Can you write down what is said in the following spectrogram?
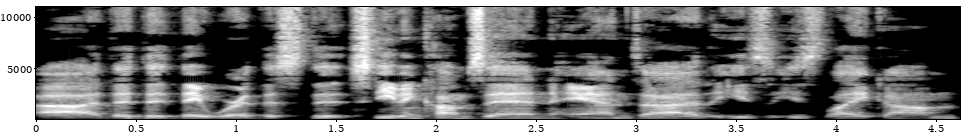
Uh, they, they, they were this. The, Steven comes in and uh, he's he's like um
